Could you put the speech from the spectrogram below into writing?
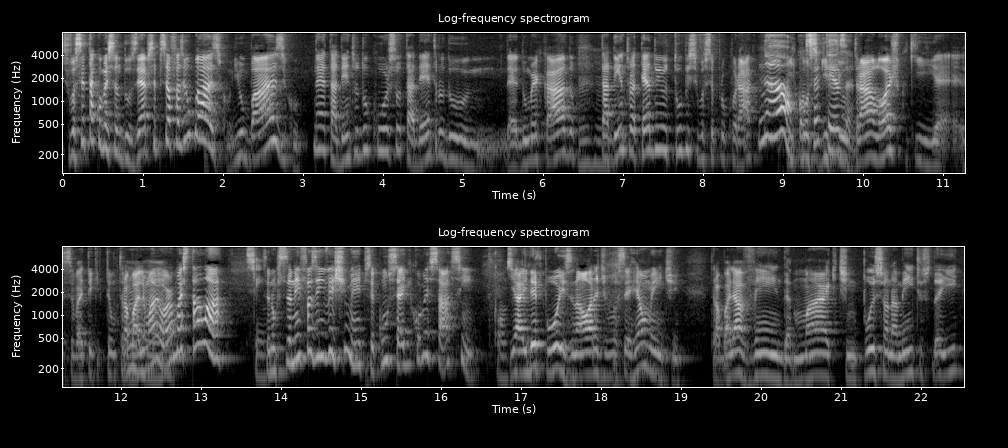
Se você está começando do zero, você precisa fazer o básico. E o básico, né, tá dentro do curso, tá dentro do, é, do mercado, tá dentro até do YouTube se você procurar Uhum. Não, e conseguir certeza. filtrar. Lógico que é, você vai ter que ter um trabalho Uhum. maior, mas tá lá. Sim. Você não precisa nem fazer investimento, você consegue começar assim. Com E aí depois, na hora de você realmente trabalhar venda, marketing, posicionamento, isso daí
